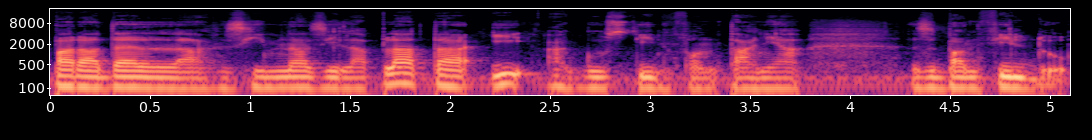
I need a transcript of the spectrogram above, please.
Paradella z gimnazji La Plata i Agustin Fontania z Banfieldu.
